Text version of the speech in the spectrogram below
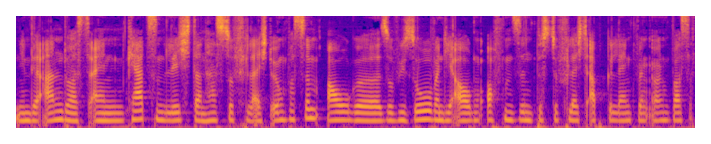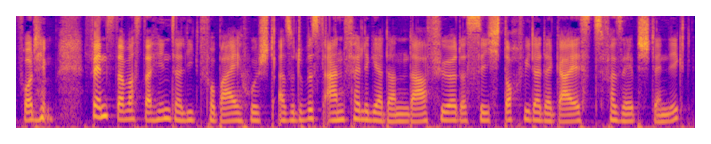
Nehmen wir an, du hast ein Kerzenlicht, dann hast du vielleicht irgendwas im Auge. Sowieso, wenn die Augen offen sind, bist du vielleicht abgelenkt, wenn irgendwas vor dem Fenster, was dahinter liegt, vorbeihuscht. Also du bist anfälliger dann dafür, dass sich doch wieder der Geist verselbstständigt.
